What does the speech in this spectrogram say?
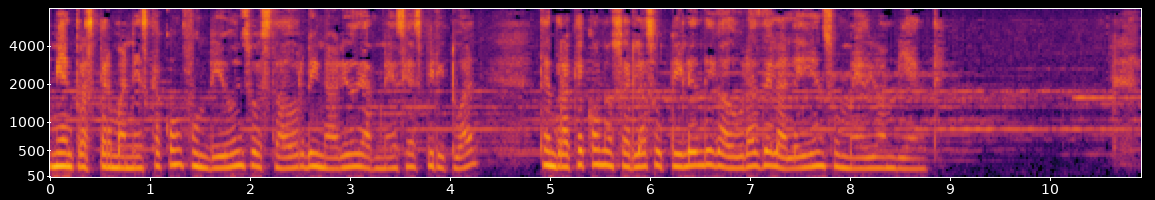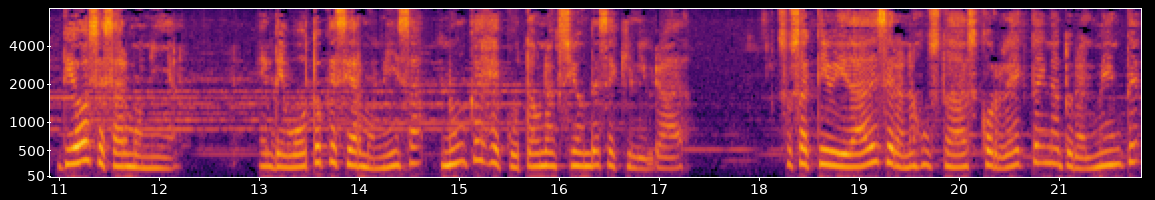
Mientras permanezca confundido en su estado ordinario de amnesia espiritual, tendrá que conocer las sutiles ligaduras de la ley en su medio ambiente. Dios es armonía. El devoto que se armoniza nunca ejecuta una acción desequilibrada. Sus actividades serán ajustadas correcta y naturalmente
